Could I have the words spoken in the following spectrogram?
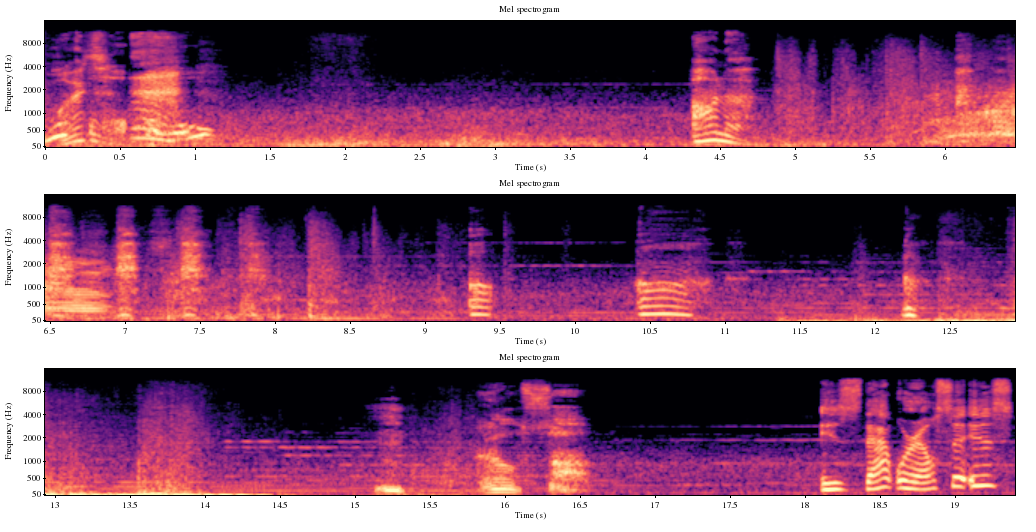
What? Anna! Oh... Oh... Elsa. Is that where Elsa is?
